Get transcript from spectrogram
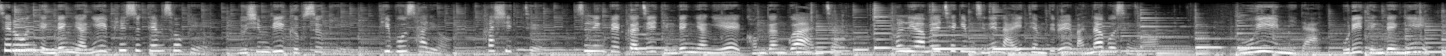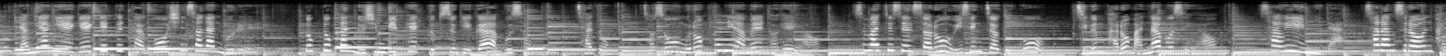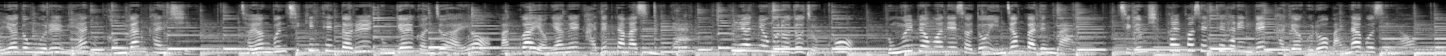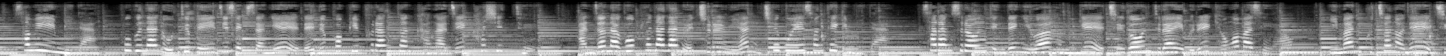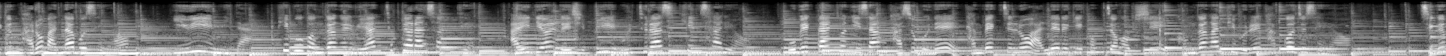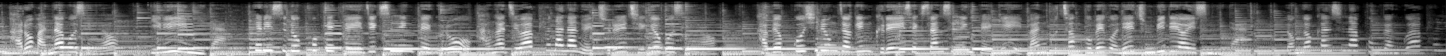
새로운 댕댕냥이 필수템 소개, 누신비 급수기, 피부 사료, 카시트, 슬링백까지 댕댕냥이의 건강과 안전, 편리함을 책임지는 아이템들을 만나보세요. 5위입니다. 우리 댕댕이, 양냥이에게 깨끗하고 신선한 물을, 똑똑한 누신비 팩 급수기가 무선, 자동, 저소음으로 편리함을 더해요. 스마트 센서로 위생적이고 지금 바로 만나보세요. 4위입니다. 사랑스러운 반려동물을 위한 건강 간식. 저염분 치킨 텐더를 동결 건조하여 맛과 영양을 가득 담았습니다. 훈련용으로도 좋고 동물병원에서도 인정받은 맛. 지금 18% 할인된 가격으로 만나보세요. 3위입니다. 포근한 오트 베이지 색상의 레드퍼피 프랑턴 강아지 카시트. 안전하고 편안한 외출을 위한 최고의 선택입니다. 사랑스러운 댕댕이와 함께 즐거운 드라이브를 경험하세요. 29,000원에 지금 바로 만나보세요. 2위입니다. 피부 건강을 위한 특별한 선택. 아이디얼 레시피 울트라 스킨 사료. 500달톤 이상 가수분의 단백질로 알레르기 걱정 없이 건강한 피부를 가꿔주세요. 지금 바로 만나보세요. 1위입니다. 페리스도 포켓 베이직 슬링백으로 강아지와 편안한 외출을 즐겨보세요. 가볍고 실용적인 그레이 색상 슬링백이 19,900원에 준비되어 있습니다. 넉넉한 수납 공간과 편...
